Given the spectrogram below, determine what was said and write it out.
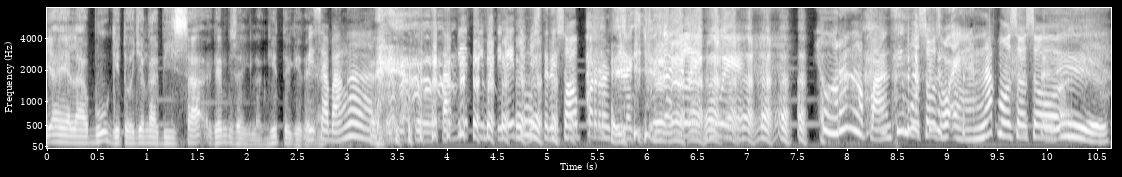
ya ya bu gitu aja nggak bisa kan bisa bilang gitu gitu bisa ya. banget gitu tapi tiba-tiba itu misteri shopper jelek juga nilai gue ya orang apaan sih mau sosok enak mau sosok Iya.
